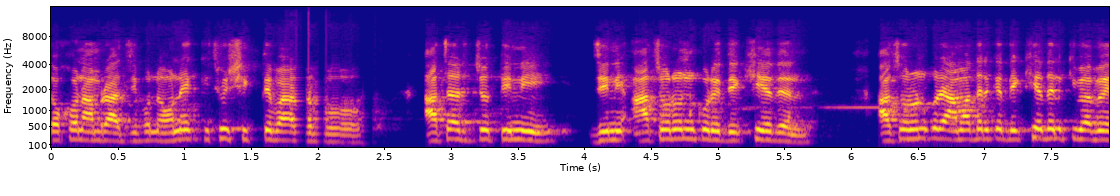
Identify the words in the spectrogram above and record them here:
তখন আমরা জীবনে অনেক কিছু শিখতে পারব। আচার্য তিনি, যিনি আচরণ করে দেখিয়ে দেন, আচরণ করে আমাদেরকে দেখিয়ে দেন কীভাবে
